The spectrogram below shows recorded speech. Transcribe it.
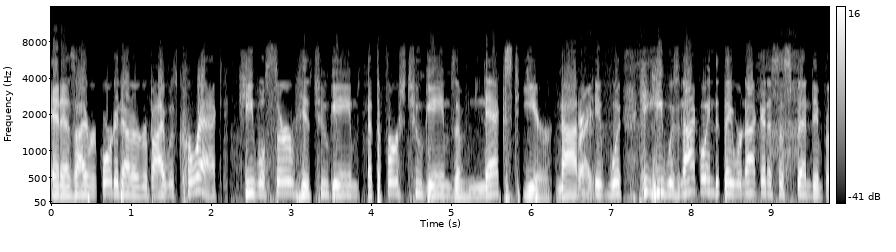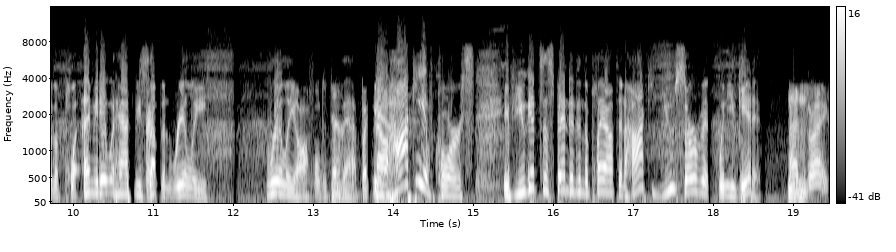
and as I reported on our group, I was correct. He will serve his two games at the first two games of next year. Not Right. it would. He, he was not going to. They were not going to suspend him for the play. I mean, it would have to be something really. Really awful to do that. But now, Yeah. hockey, of course, if you get suspended in the playoffs in hockey, you serve it when you get it. That's Mhm. right.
